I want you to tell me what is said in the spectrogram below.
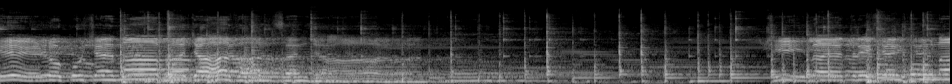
केलो कुश संजार शील त्रिशंकुना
